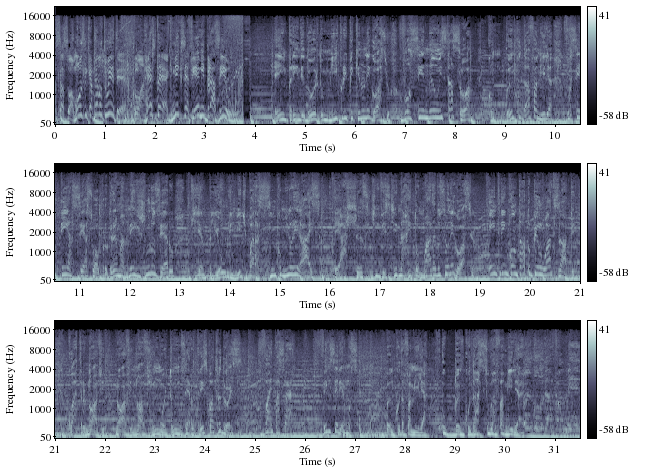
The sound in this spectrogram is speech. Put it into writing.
Peça sua música pelo Twitter com a hashtag MixFM Brasil. Empreendedor do micro e pequeno negócio, você não está só. Com o Banco da Família, você tem acesso ao programa Mês Juro Zero, que ampliou o limite para cinco mil reais. É a chance de investir na retomada do seu negócio. Entre em contato pelo WhatsApp quatro nove nove nove um oito um zero três quatro dois. Vai passar. Venceremos. Banco da Família, o banco da sua família. Banco da Família.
